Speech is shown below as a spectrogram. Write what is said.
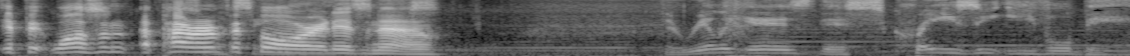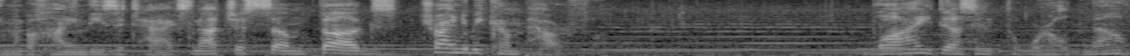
if it wasn't apparent before, it is now. There really is this crazy evil being behind these attacks, not just some thugs trying to become powerful. Why doesn't the world know?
